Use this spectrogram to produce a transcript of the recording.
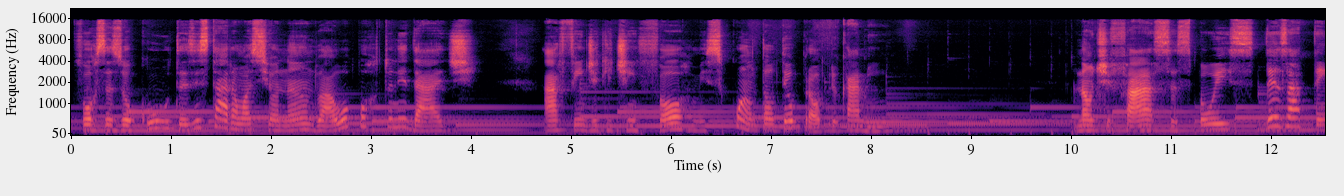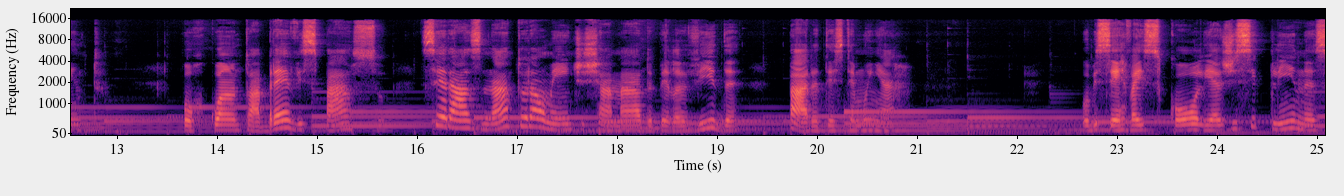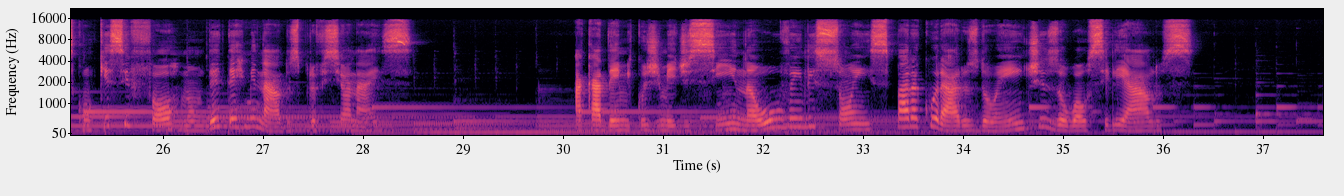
Forças ocultas estarão acionando a oportunidade, a fim de que te informes quanto ao teu próprio caminho. Não te faças, pois, desatento, porquanto a breve espaço serás naturalmente chamado pela vida para testemunhar. Observa a escola e as disciplinas com que se formam determinados profissionais. Acadêmicos de medicina ouvem lições para curar os doentes ou auxiliá-los.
